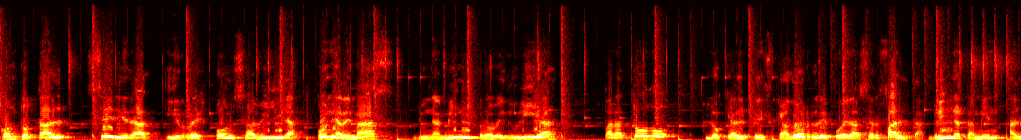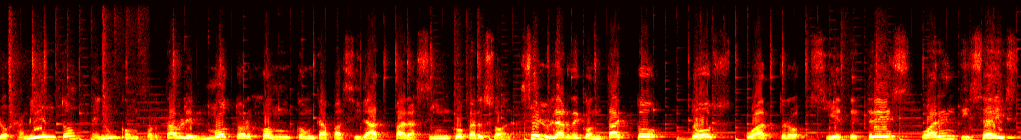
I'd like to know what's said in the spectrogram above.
con total seriedad y responsabilidad. Dispone además de una mini proveeduría para todo lo que al pescador le pueda hacer falta. Brinda también alojamiento en un confortable motorhome con capacidad para 5 personas. Celular de contacto 2473 46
